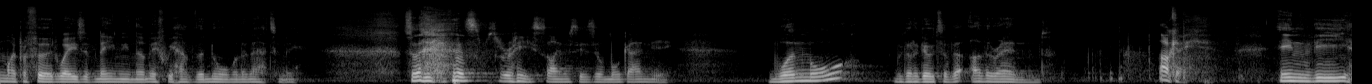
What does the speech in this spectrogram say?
my preferred ways of naming them if we have the normal anatomy. So that's three sinuses of Morgagni. One more, we've got to go to the other end. Okay, in the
